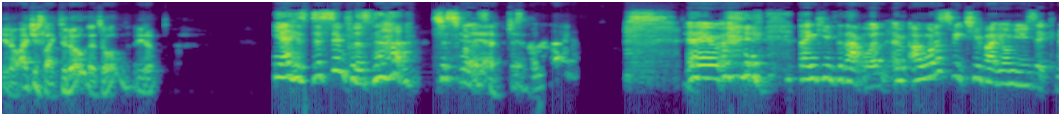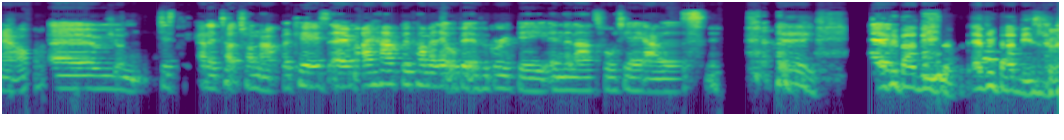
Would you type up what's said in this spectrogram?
You know, I just like to know. That's all. You know. Yeah, it's as simple as that. Just want yeah, to, just yeah. want to know. Um, thank you for that one. Um, I want to speak to you about your music now, um, sure. just to kind of touch on that because um, I have become a little bit of a groupie in the last 48 hours. Hey, every band needs them. Every band needs them.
